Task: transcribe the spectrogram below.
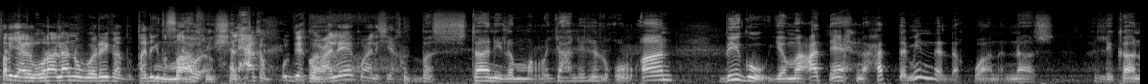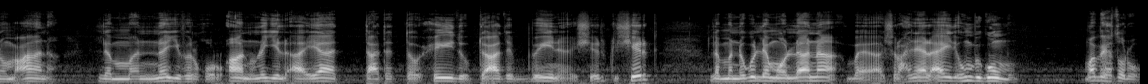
ترجع للقران لأنه بوريك الطريق الصح. الحكم بيحكم عليك وعلى شيخك. بس تاني لما رجعنا للقرآن بيجوا جماعتنا إحنا حتى من الأخوان الناس اللي كانوا معانا. لما نجي في القرآن ونجي الآيات بتاعت التوحيد وبتاعت بين الشرك الشرك لما نقول لمولانا اشرح لنا الآية دي هم بيقوموا. ما بيحضروا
